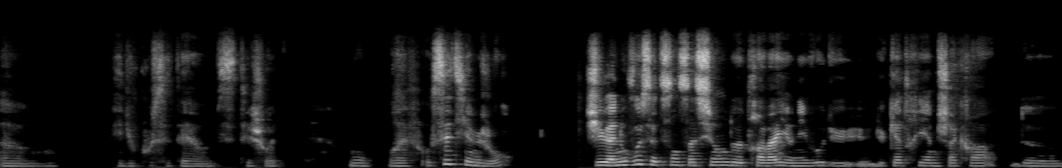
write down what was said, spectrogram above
et du coup, c'était c'était chouette. Bon, bref, au septième jour, j'ai eu à nouveau cette sensation de travail au niveau du, quatrième chakra, de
